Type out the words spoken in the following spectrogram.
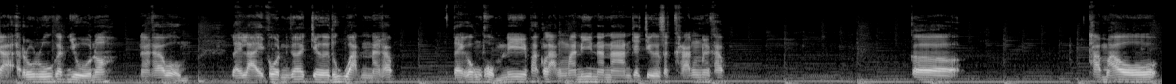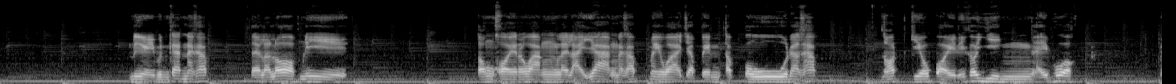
จะรู้ๆกันอยู่เนาะนะครับผมหลาย ๆ คนก็เจอทุกวันนะครับ แต่ของผมนี่พักหลังมานี่นานๆจะเจอสักครั้งนะครับ ก็ทำเอาเหนื่อยเหมือนกันนะครับ แต่ละรอบนี่ต้องคอยระวังหลาย ๆ อย่างนะครับ ไม่ว่าจะเป็นตะปูนะครับ น็อตเกียวปล่อยที่เขายิงไอ้พวกเม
